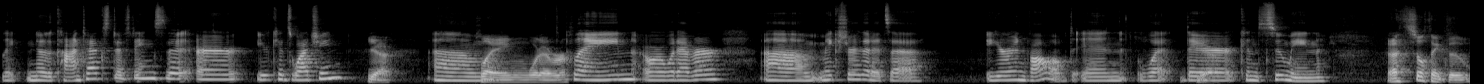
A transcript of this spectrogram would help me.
like know the context of things that are your kids watching yeah, um, playing whatever. playing or whatever um, make sure that it's a you're involved in what they're consuming And I still think the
